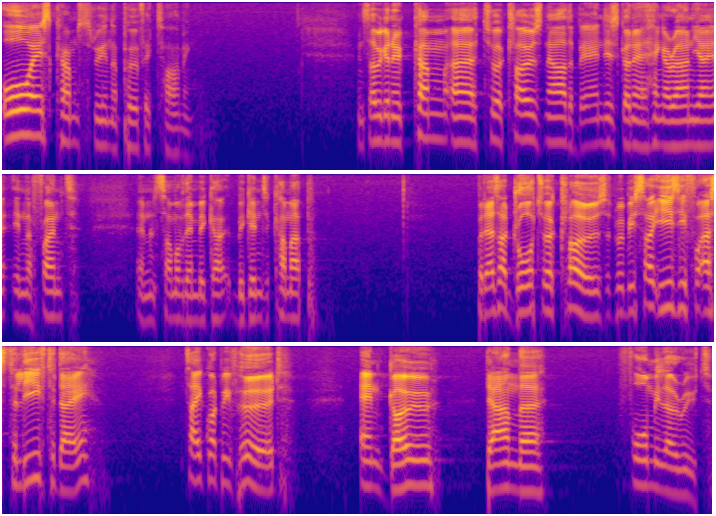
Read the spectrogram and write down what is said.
Always comes through in the perfect timing. And so we're going to come uh, to a close now. The band is going to hang around here in the front, and some of them begin to come up. But as I draw to a close, it would be so easy for us to leave today, take what we've heard, and go down the formula route.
